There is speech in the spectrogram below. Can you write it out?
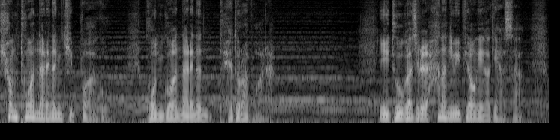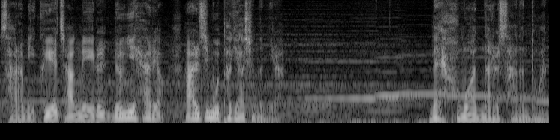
형통한 날에는 기뻐하고 곤고한 날에는 되돌아보아라. 이 두 가지를 하나님이 병행하게 하사 사람이 그의 장래일을 능히 하려 알지 못하게 하셨느니라. 내 허무한 날을 사는 동안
